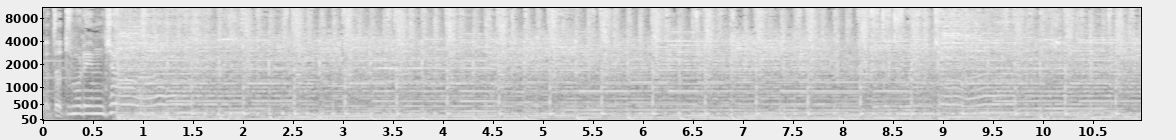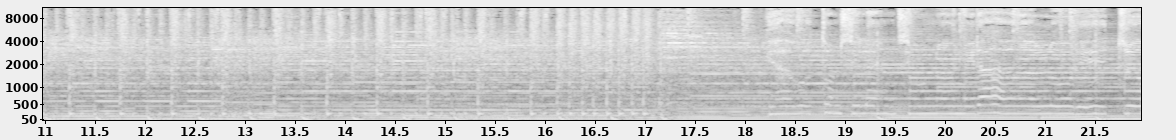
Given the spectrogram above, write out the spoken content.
que tots morim joves. Silenci, una mirada a l'horitzó.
